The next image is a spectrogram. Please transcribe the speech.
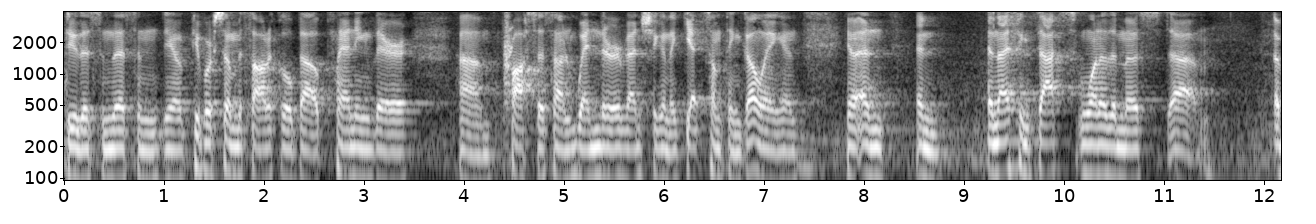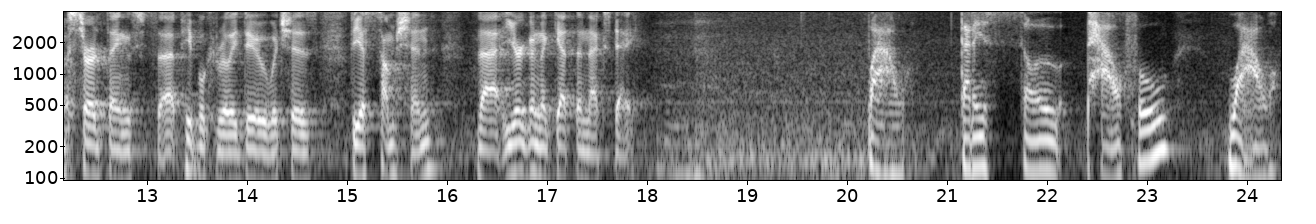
do this and this, and you know, people are so methodical about planning their um, process on when they're eventually gonna get something going, and you know, and and and I think that's one of the most um, absurd things that people could really do, which is the assumption that you're gonna get the next day. Wow, that is so powerful. Wow.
